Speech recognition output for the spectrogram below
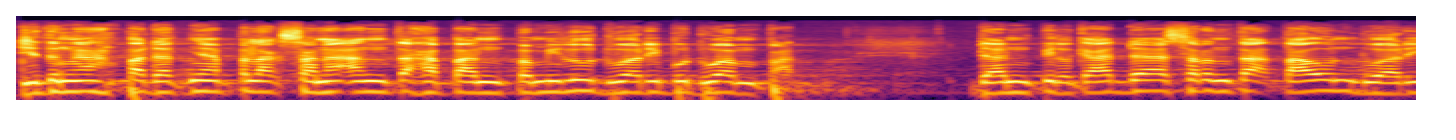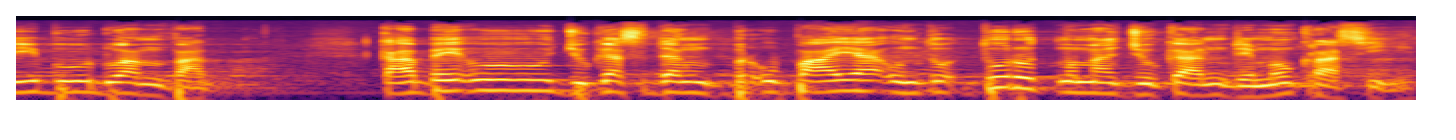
Di tengah padatnya pelaksanaan tahapan pemilu 2024 dan Pilkada serentak tahun 2024. KPU juga sedang berupaya untuk turut memajukan demokrasi,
